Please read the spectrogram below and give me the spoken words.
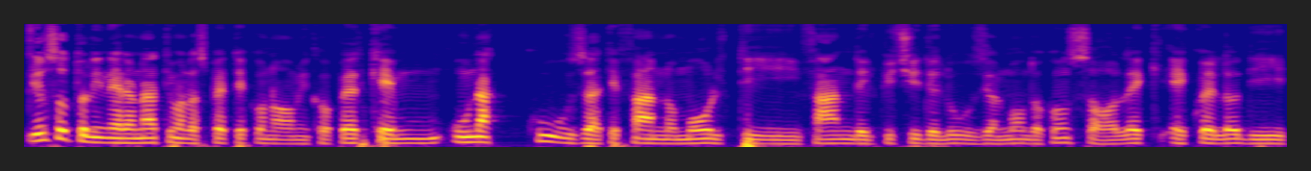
io sottolineerei un attimo l'aspetto economico, perché un'accusa che fanno molti fan del PC delusi al mondo console è quello di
